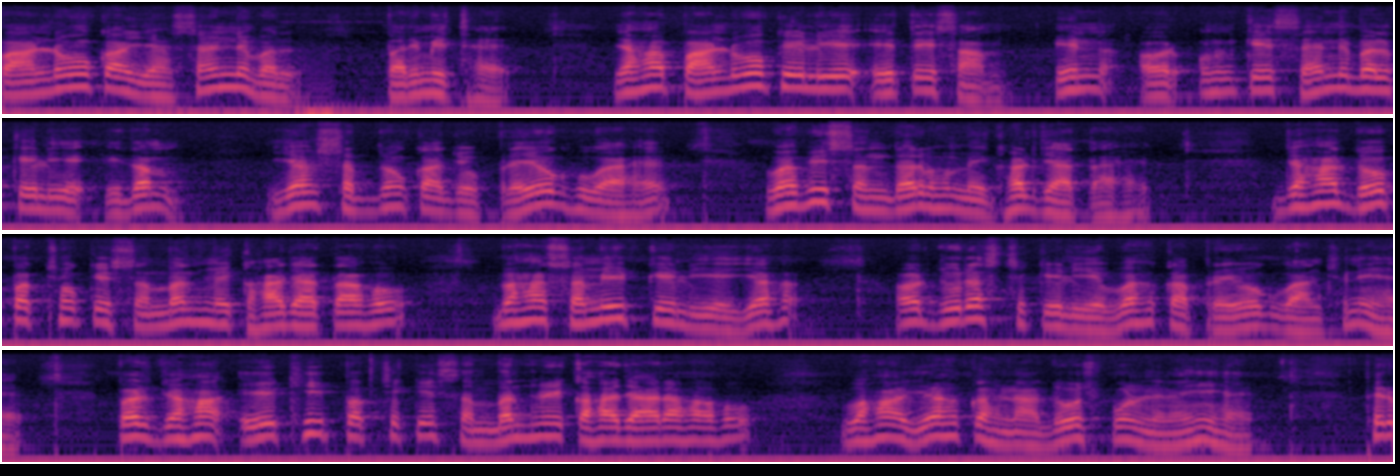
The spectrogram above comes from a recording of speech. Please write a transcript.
पांडवों का यह सैन्य बल परिमित है। यहाँ पांडवों के लिए एतेसाम, इन और उनके सैन्य बल के लिए इदम यह शब्दों का जो प्रयोग हुआ है, वह भी संदर्भ में घट जाता है। जहाँ दो पक्षों के संबंध में कहा जाता हो, वहाँ समीप के लिए यह और दूरस्थ के लिए वह का प्रयोग वांछनीय है। पर जहाँ एक ही पक्ष के संबंध में कहा जा रहा हो, वहाँ यह कहना दोषपूर्ण नहीं है। फिर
